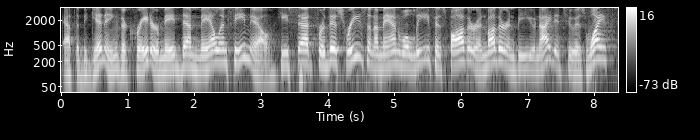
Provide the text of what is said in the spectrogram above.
At the beginning, the Creator made them male and female. He said, For this reason, a man will leave his father and mother and be united to his wife,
